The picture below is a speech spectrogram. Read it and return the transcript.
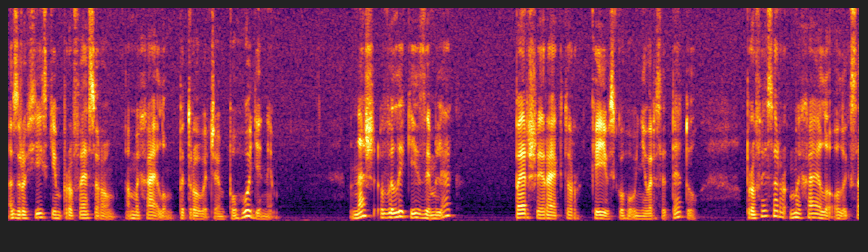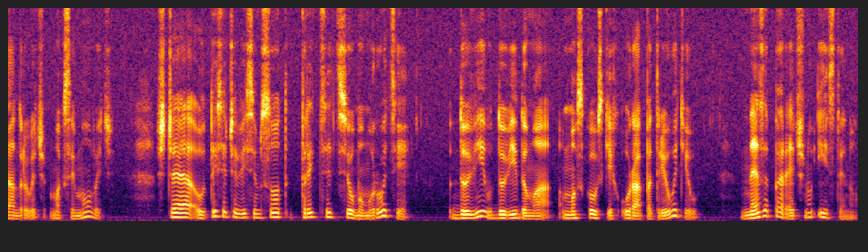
з російським професором Михайлом Петровичем Погодіним наш великий земляк, перший ректор Київського університету, професор Михайло Олександрович Максимович, ще у 1837 році довів до відома московських ура патріотів незаперечну істину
